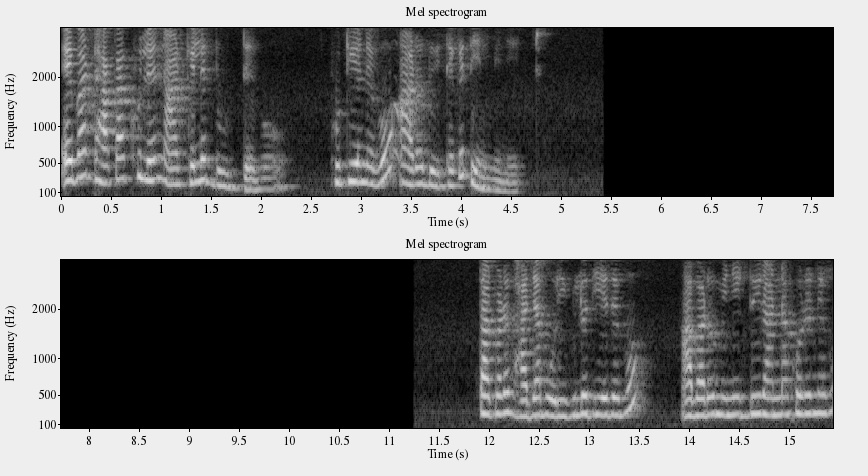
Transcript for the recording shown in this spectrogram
এবার ঢাকা খুলে নারকেলের দুধ দেব। ফুটিয়ে নেব আরও দুই থেকে তিন মিনিট। তারপরে ভাজা বড়িগুলো দিয়ে দেব। আবারও মিনিট দুই রান্না করে নেব।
